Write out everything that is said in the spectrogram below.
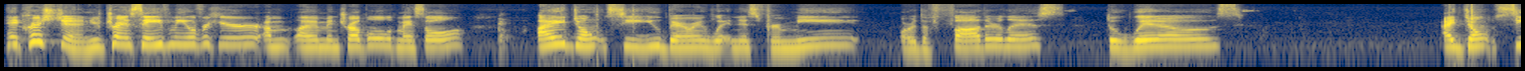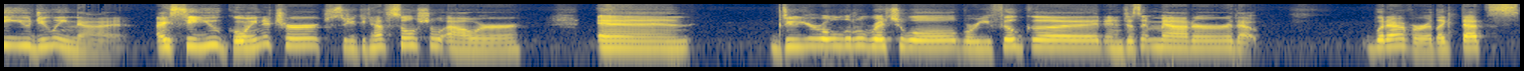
Hey, Christian, you're trying to save me over here. I'm I'm in trouble with my soul. I don't see you bearing witness for me or the fatherless, the widows. I don't see you doing that. I see you going to church so you can have social hour and do your old little ritual where you feel good and it doesn't matter that whatever. Like that's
